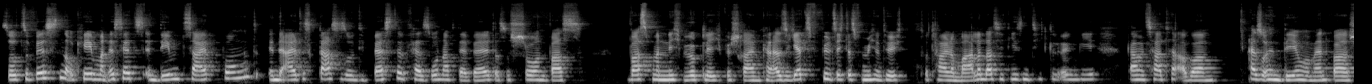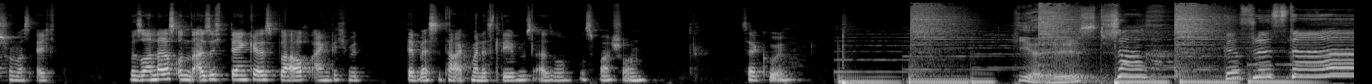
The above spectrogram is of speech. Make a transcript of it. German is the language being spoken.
so zu wissen, okay, man ist jetzt in dem Zeitpunkt in der Altersklasse so die beste Person auf der Welt, das ist schon was, was man nicht wirklich beschreiben kann. Also jetzt fühlt sich das für mich natürlich total normal an, dass ich diesen Titel irgendwie damals hatte, aber also in dem Moment war es schon was echt Besonderes und also ich denke, es war auch eigentlich mit der beste Tag meines Lebens, also es war schon sehr cool. Hier ist Schachgeflüster.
